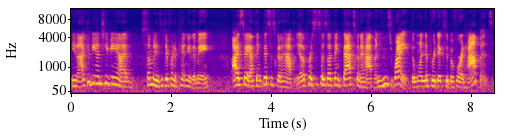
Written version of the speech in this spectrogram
You know, I could be on TV and I have somebody with a different opinion than me. I say, I think this is going to happen. The other person says, I think that's going to happen. Who's right? The one that predicts it before it happens.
